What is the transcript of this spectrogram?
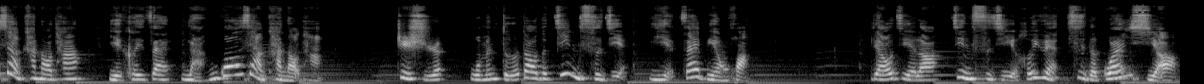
下看到它。也可以在蓝光下看到它，这时我们得到的近刺激也在变化。了解了近刺激和远刺激的关系啊，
